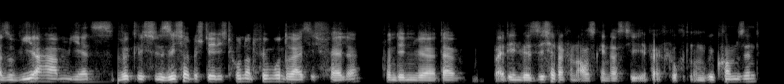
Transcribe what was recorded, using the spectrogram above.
Also wir haben jetzt wirklich sicher bestätigt 135 Fälle, von denen wir da, bei denen wir sicher davon ausgehen, dass die bei Fluchten umgekommen sind.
